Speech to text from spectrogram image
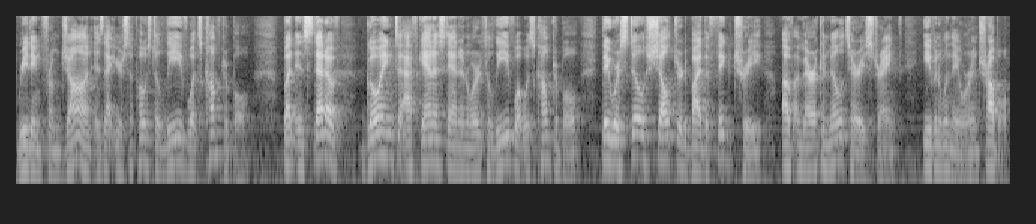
reading from John is that you're supposed to leave what's comfortable. But instead of going to Afghanistan in order to leave what was comfortable, they were still sheltered by the fig tree of American military strength even when they were in trouble.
